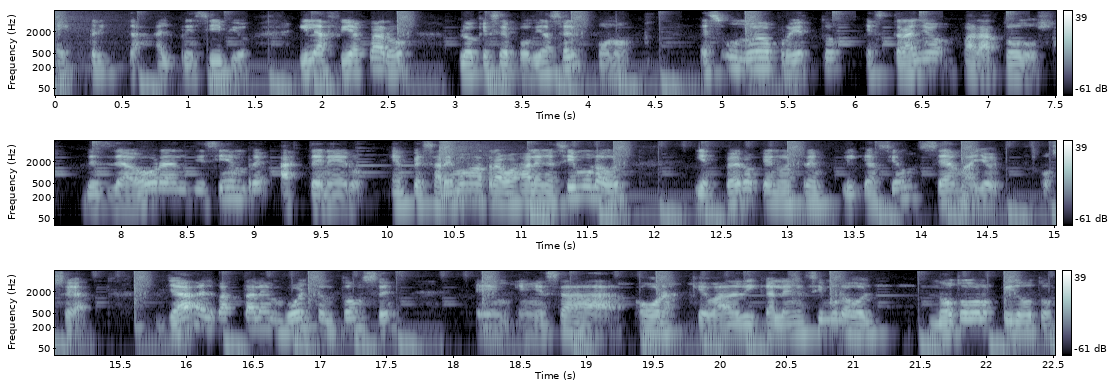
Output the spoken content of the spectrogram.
estrictas al principio y la FIA aclaró lo que se podía hacer o no. Es un nuevo proyecto extraño para todos. Desde ahora en diciembre hasta enero empezaremos a trabajar en el simulador y espero que nuestra implicación sea mayor. O sea, ya él va a estar envuelto entonces en, en esas horas que va a dedicarle en el simulador. No todos los pilotos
